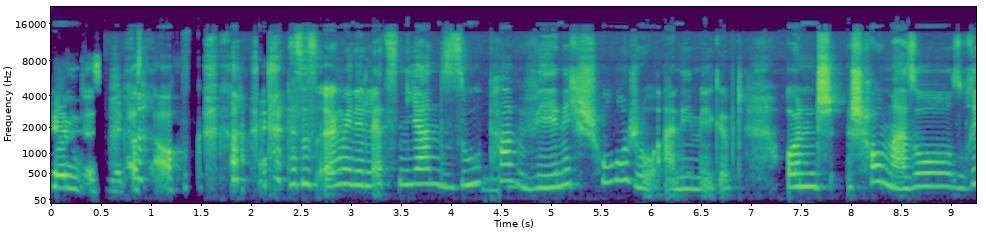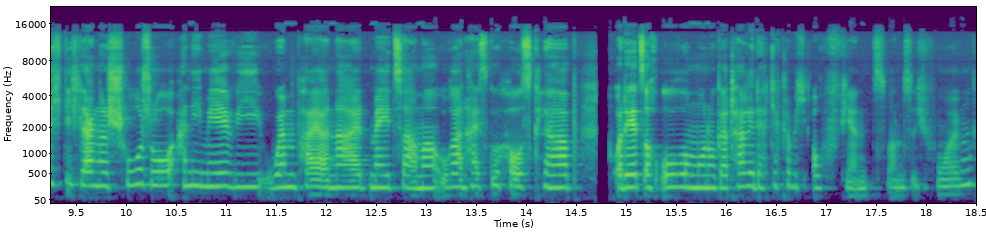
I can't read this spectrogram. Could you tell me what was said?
Stimmt, ist mir das aufgefallen. Dass es irgendwie in den letzten Jahren super Mhm. wenig Shoujo-Anime gibt. Und schau mal, so so richtig lange Shoujo-Anime wie Vampire Knight, Maid-Sama, Ouran High School Host Club oder jetzt auch Oro-Monogatari, der hat ja, glaube ich, auch 24 Folgen.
